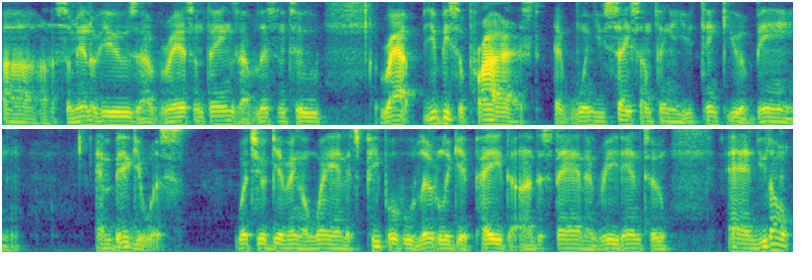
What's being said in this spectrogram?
uh, some interviews. I've read some things. I've listened to rap. You'd be surprised at when you say something and you think you're being ambiguous what you're giving away. And it's people who literally get paid to understand and read into. And you don't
